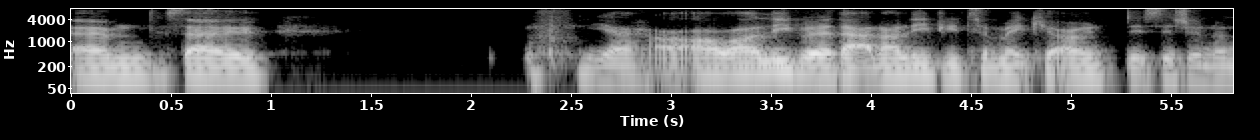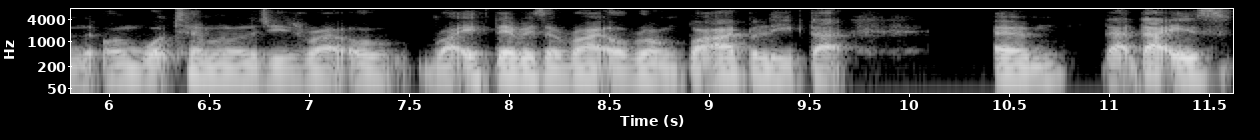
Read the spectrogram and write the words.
Um, so yeah, I'll, I'll leave it at that, and I'll leave you to make your own decision on on what terminology is right or right, if there is a right or wrong. But I believe that um, that that is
